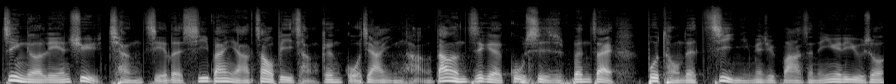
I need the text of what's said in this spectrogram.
进而连续抢劫了西班牙造币厂跟国家银行。当然，这个故事是分在。不同的季里面去发生的，因为例如说，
